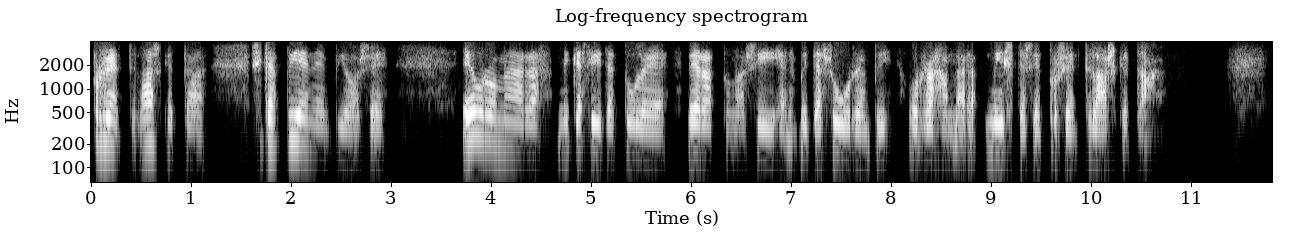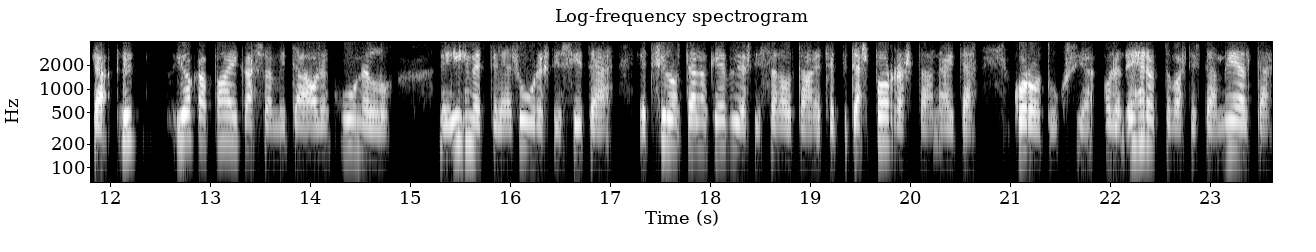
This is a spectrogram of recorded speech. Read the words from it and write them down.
prosentti lasketaan, sitä pienempi on se euromäärä, mikä siitä tulee verrattuna siihen, mitä suurempi on rahamäärä, mistä se prosentti lasketaan. Ja nyt joka paikassa, mitä olen kuunnellut, niin ihmettelen suuresti sitä, että silloin tällöin kevyesti sanotaan, että se pitäisi porrastaa näitä korotuksia. Olen ehdottomasti sitä mieltä,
